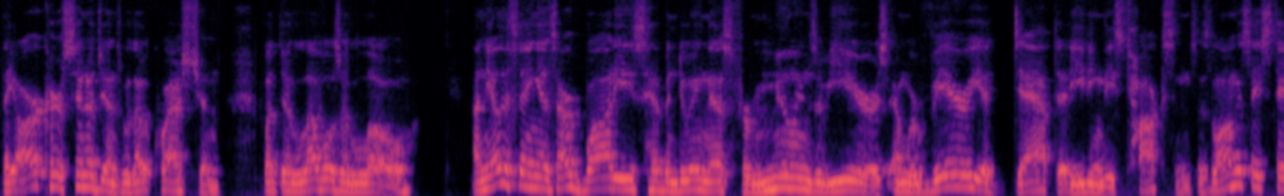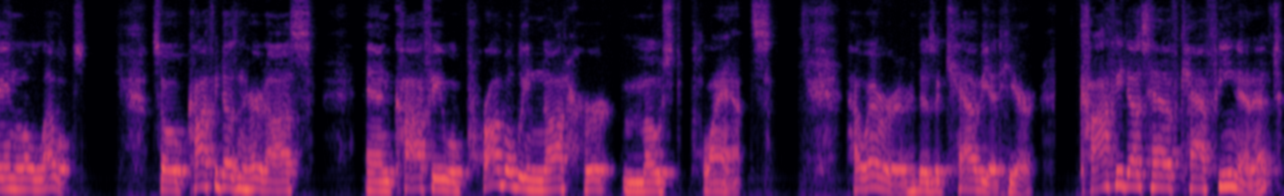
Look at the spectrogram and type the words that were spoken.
They are carcinogens without question, but their levels are low. And the other thing is, our bodies have been doing this for millions of years, and we're very adept at eating these toxins as long as they stay in low levels. So, coffee doesn't hurt us, and coffee will probably not hurt most plants. However, there's a caveat here. Coffee does have caffeine in it,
